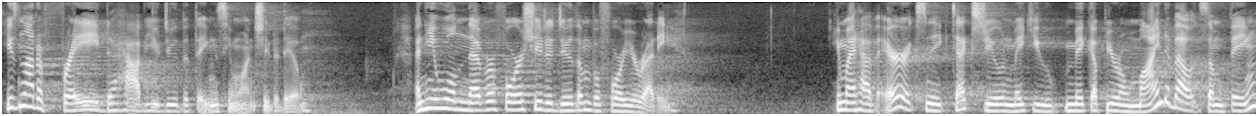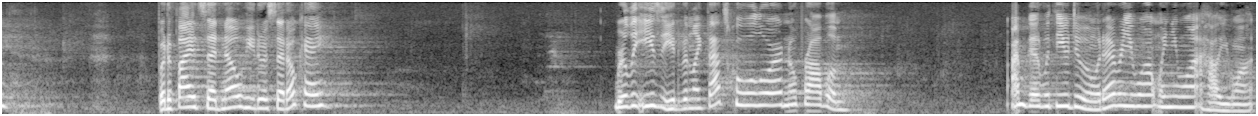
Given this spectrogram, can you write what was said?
He's not afraid to have you do the things he wants you to do. And he will never force you to do them before you're ready. He might have Eric sneak text you and make you make up your own mind about something. But if I had said no, he'd have said, okay, really easy. He'd been like, That's cool, Laura, no problem. I'm good with you doing whatever you want, when you want, how you want.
